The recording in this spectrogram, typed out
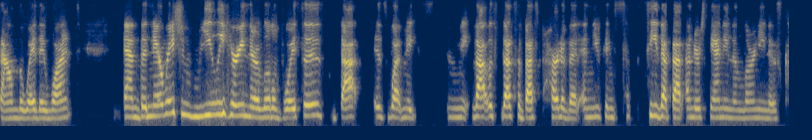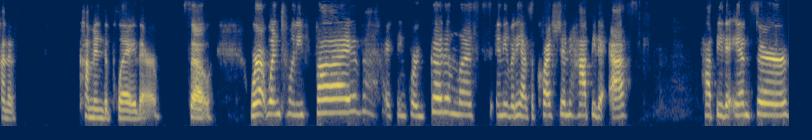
sound the way they want. And the narration really hearing their little voices that is what makes me that was that's the best part of it. And you can see that that understanding and learning is kind of come into play there. So we're at 125 i think we're good unless anybody has a question. Happy to ask. Happy to answer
